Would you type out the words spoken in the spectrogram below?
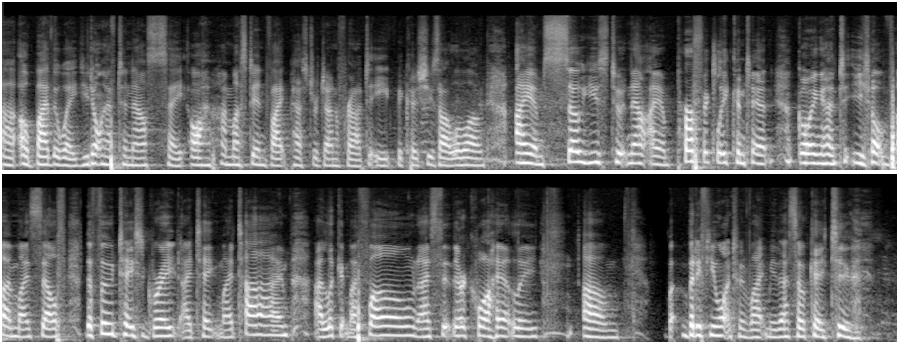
uh, oh, by the way, you don't have to now say, oh, I must invite Pastor Jennifer out to eat because she's all alone. I am so used to it now. I am perfectly content going out to eat all by myself. The food tastes great. I take my time. I look at my phone. I sit there quietly. Um, but, but if you want to invite me, that's okay too.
